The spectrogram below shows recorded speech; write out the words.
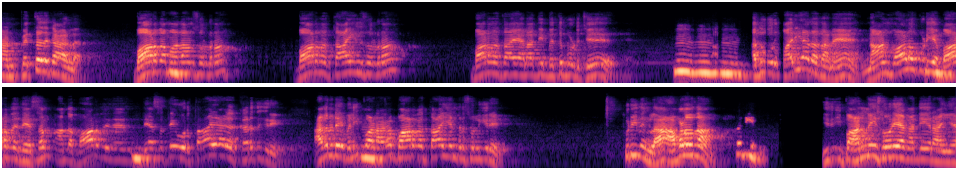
நான் பெத்ததுக்காக இல்ல. பாரத மாதான்னு சொல்றான். பாரத தாயின்னு சொல்றான். பாரத தாய் எல்லாத்தையும் பெத்து போட்டுச்சு. அது ஒரு மரியாதை தானே? நான் வாழக்கூடிய பாரத தேசம் அந்த பாரத தேசத்தை ஒரு தாயாக கருதுகிறேன். அதனுடைய வெளிப்பாடாக பாரத தாய் என்று சொல்கிறேன். புரியுதுங்களா? அவ்வளவுதான். இது இப்ப அன்னை சோனியா காந்திங்கிறாங்க.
